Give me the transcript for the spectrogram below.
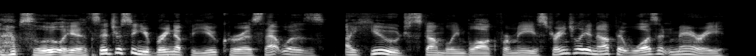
Absolutely. It's interesting you bring up the Eucharist. That was a huge stumbling block for me. Strangely enough, it wasn't Mary.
